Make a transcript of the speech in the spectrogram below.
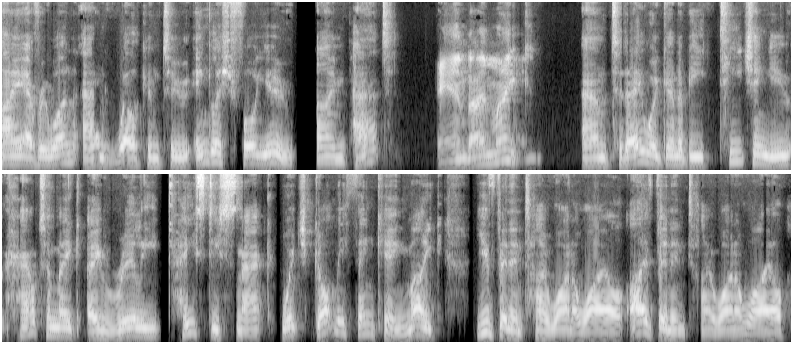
Hi, everyone, and welcome to English for You. I'm Pat. And I'm Mike. And today we're going to be teaching you how to make a really tasty snack, which got me thinking, Mike, you've been in Taiwan a while, I've been in Taiwan a while.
